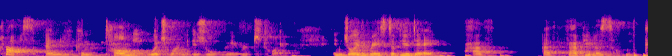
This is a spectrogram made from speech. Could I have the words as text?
class and you can tell me which one is your favorite toy. Enjoy the rest of your day. Have a fabulous week.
